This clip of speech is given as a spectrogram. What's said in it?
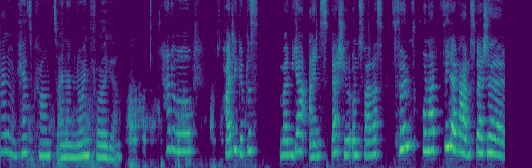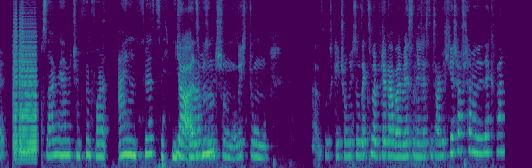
Hallo und herzlich willkommen zu einer neuen Folge. Hallo! Heute gibt es mal wieder ein Special und zwar das 500 Wiedergaben-Special. Ich sagen, wir haben jetzt schon 541 Wiedergaben. Ja, also wir sind schon Richtung, also es geht schon Richtung 600 Wiedergaben, weil wir es in den letzten Tagen nicht geschafft haben, weil wir weg waren.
